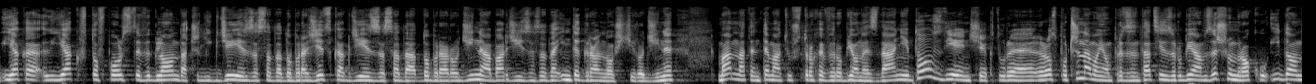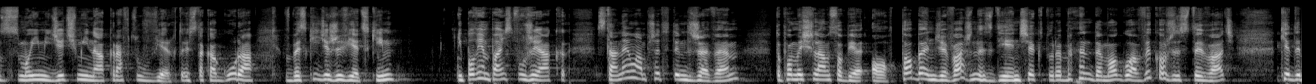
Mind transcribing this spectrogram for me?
jaka, jak to w Polsce wygląda, czyli gdzie jest zasada dobra dziecka, gdzie jest zasada dobra rodzina, a bardziej zasada integralności rodziny. Mam na ten temat już trochę wyrobione zdanie. To zdjęcie, które rozpoczyna moją prezentację, zrobiłam w zeszłym roku, idąc z moimi dziećmi na Krawców Wierch. To jest taka góra w Beskidzie Żywieckim. I powiem Państwu, że jak stanęłam przed tym drzewem, to pomyślałam sobie, o, to będzie ważne zdjęcie, które będę mogła wykorzystywać, kiedy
